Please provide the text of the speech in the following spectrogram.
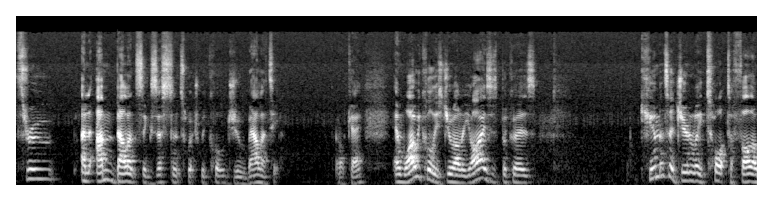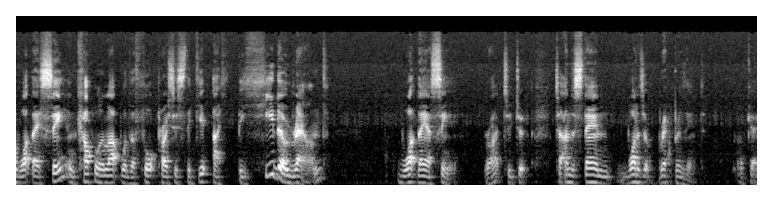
through an unbalanced existence, which we call duality. Okay? And why we call these duality eyes is because humans are generally taught to follow what they see and couple it up with a thought process to get a, the head around what they are seeing, right? To, to, to understand what does it represent. Okay,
